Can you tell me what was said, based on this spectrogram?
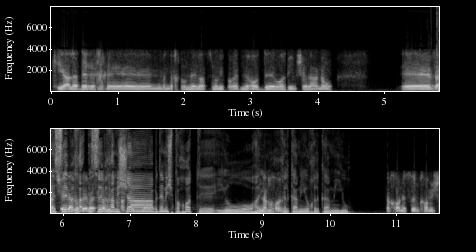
כי על הדרך אנחנו נאלצנו להיפרד מעוד אוהדים שלנו. כ-25 בני משפחות יהיו, או היו, נכון. חלקם יהיו, חלקם יהיו. נכון, 25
